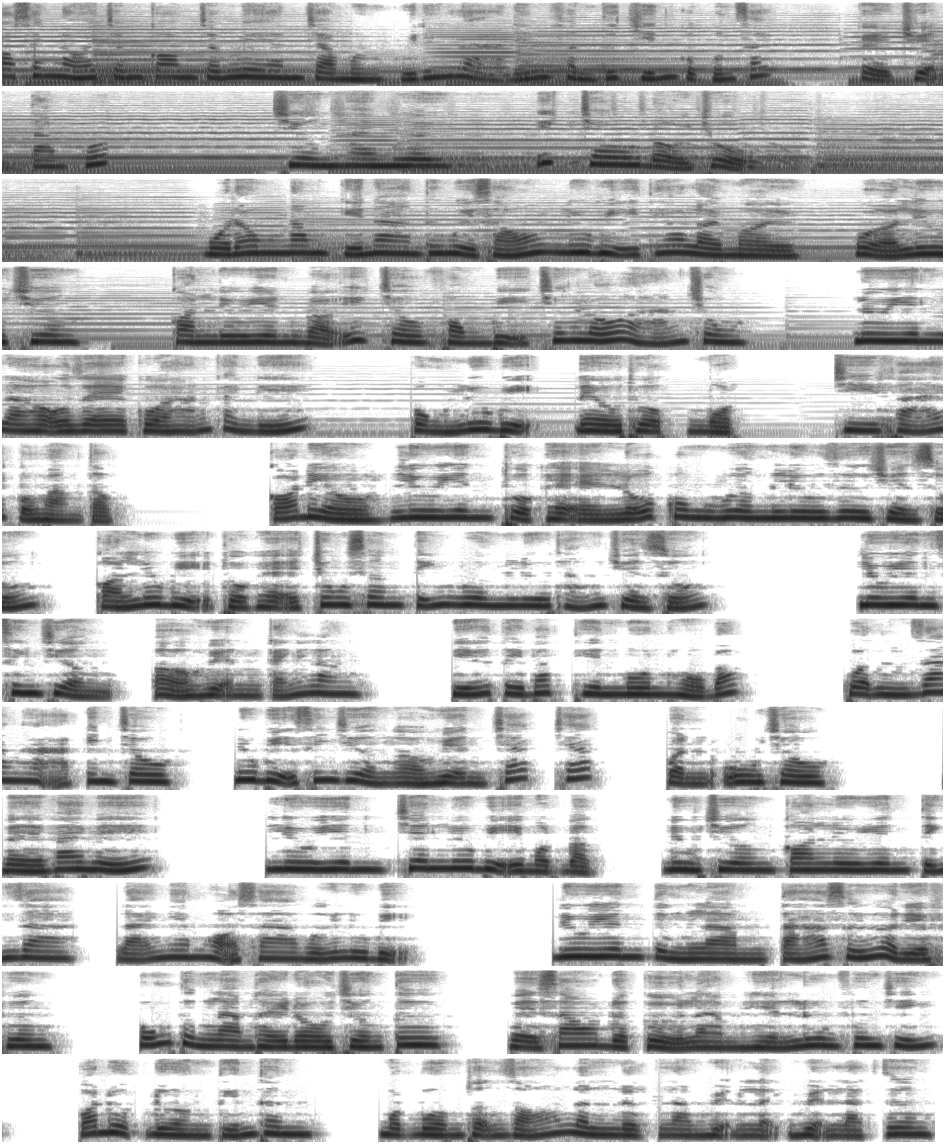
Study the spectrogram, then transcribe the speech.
Kho sách nói.com.vn chào mừng quý thính giả đến phần thứ 9 của cuốn sách Kể chuyện Tam Quốc, Chương 20 Ích Châu đổi chủ. Mùa đông năm Kiến An thứ 16 Lưu Bị theo lời mời của Lưu Trương. Còn Lưu Yên vào Ích Châu phòng bị Trương Lỗ ở Hán Trung. Lưu Yên là hậu duệ của Hán Cảnh Đế. Cùng Lưu Bị đều thuộc một chi phái của hoàng tộc. Có điều Lưu Yên thuộc hệ Lỗ Cung Vương Lưu Dư truyền xuống còn Lưu Bị thuộc hệ Trung Sơn Tĩnh Vương Lưu Thắng truyền xuống. Lưu Yên sinh trưởng ở huyện Cánh Lăng, phía tây bắc Thiên Môn Hồ Bắc, quận Giang Hạ Kinh Châu, Lưu Bị sinh trưởng ở huyện Trác Trác, quận U Châu. Về vai vế, Lưu Yên trên Lưu Bị một bậc, Lưu Trương con Lưu Yên tính ra là anh em họ xa với Lưu Bị. Lưu Yên từng làm tá sứ ở địa phương, cũng từng làm thầy đồ trường tư, về sau được cử làm hiền lương phương chính, có được đường tiến thân một buồm thuận gió lần lượt làm huyện lệnh huyện Lạc Dương,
